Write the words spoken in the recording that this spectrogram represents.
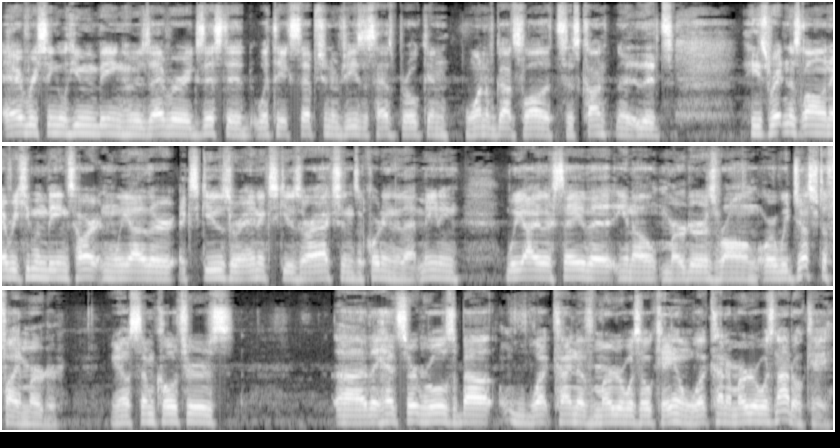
every single human being who has ever existed, with the exception of Jesus, has broken one of God's law. It's his con. It's He's written His law in every human being's heart, and we either excuse or inexcuse our actions according to that. Meaning, we either say that you know murder is wrong, or we justify murder. You know, some cultures uh, they had certain rules about what kind of murder was okay and what kind of murder was not okay.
